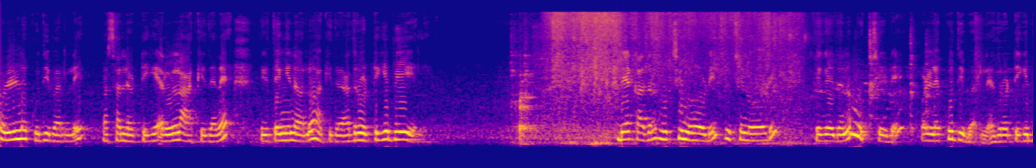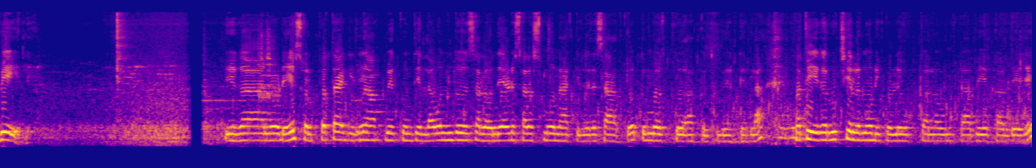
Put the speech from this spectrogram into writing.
ಒಳ್ಳೆ ಕುದಿ ಬರಲಿ ಮಸಾಲೆ ಒಟ್ಟಿಗೆ ಎಲ್ಲ ಹಾಕಿದ್ದೇನೆ. ಈ ತೆಂಗಿನ ಹಾಲು ಹಾಕಿದ್ದೇನೆ. ಅದರೊಟ್ಟಿಗೆ ಬೇಯಲಿ ಬೇಕಾದರೆ ರುಚಿ ನೋಡಿ ರುಚಿ ನೋಡಿ. ಈಗ ಇದನ್ನು ಮುಚ್ಚಿಡಿ. ಒಳ್ಳೆ ಕುದಿ ಬರಲಿ, ಅದರೊಟ್ಟಿಗೆ ಬೇಯಲಿ ಈಗ ನೋಡಿ ಸ್ವಲ್ಪ ಹೊತ್ತಾಗಿದೆ, ಹಾಕಬೇಕು ಅಂತಿಲ್ಲ. ಒಂದು ಸಲ, ಒಂದು ಎರಡು ಸಲ ಸ್ಪೂನ್ ಹಾಕಿದರೆ ಸಾಕು. ತುಂಬ ಹೊತ್ತು ಬೇಕಿಲ್ಲ ಮತ್ತು ಈಗ ರುಚಿ ಎಲ್ಲ ನೋಡಿಕೊಳ್ಳಿ, ಉಪ್ಪೆಲ್ಲ ಉಂಟಾ ಬೇಕಾದೇಳಿ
